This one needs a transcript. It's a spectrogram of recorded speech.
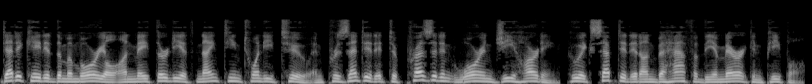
dedicated the memorial on May 30, 1922 and presented it to President Warren G. Harding, who accepted it on behalf of the American people.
